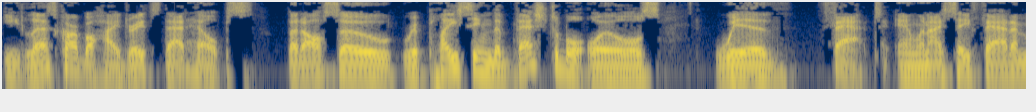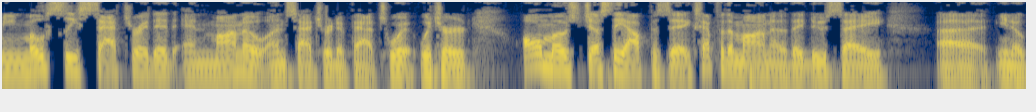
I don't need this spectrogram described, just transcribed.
eat less carbohydrates. That helps, but also replacing the vegetable oils with fat. And when I say fat, I mean mostly saturated and mono unsaturated fats, which are almost just the opposite, except for the mono. They do say, uh, you know,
